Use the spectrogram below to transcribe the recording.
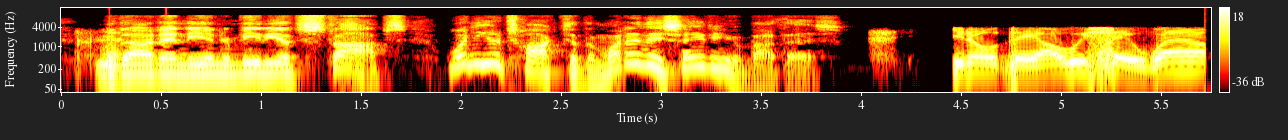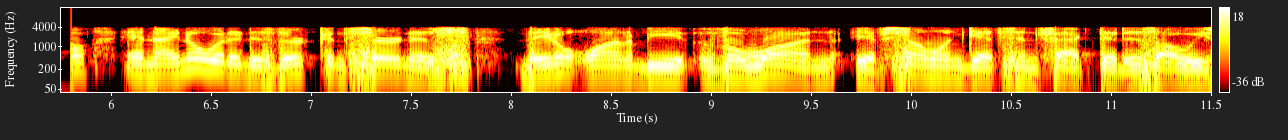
without any intermediate stops. When do you talk to them? What do they say to you about this? You know, they always say, well, and I know what it is. Their concern is they don't want to be the one if someone gets infected, is always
